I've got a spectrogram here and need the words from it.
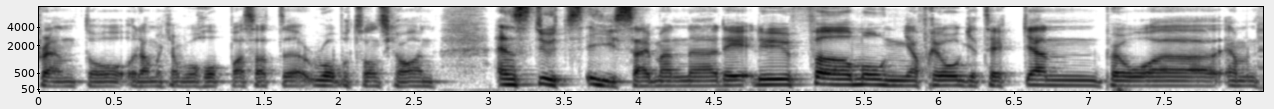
Trent och, och där man kan hoppas att Robertson ska ha en, en studs i sig men det det är ju för många frågetecken på, eh, men,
